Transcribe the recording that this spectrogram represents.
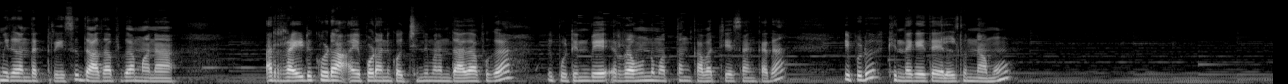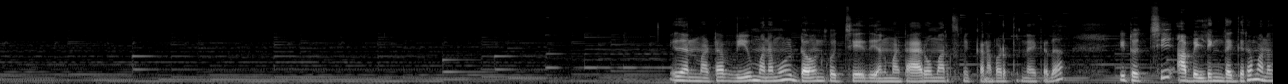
మీరు అంత ట్రీస్ దాదాపుగా మన రైడ్ కూడా అయిపోవడానికి వచ్చింది. మనం దాదాపుగా ఈ పుటిన్ బే రౌండ్ మొత్తం కవర్ చేసాం కదా. ఇప్పుడు కిందకైతే వెళ్తున్నాము. ఇదనమాట వ్యూ. మనము డౌన్కి వచ్చేది అనమాట యారో మార్క్స్ మీకు కనపడుతున్నాయి కదా. ఇటు వచ్చి ఆ బిల్డింగ్ దగ్గర మన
